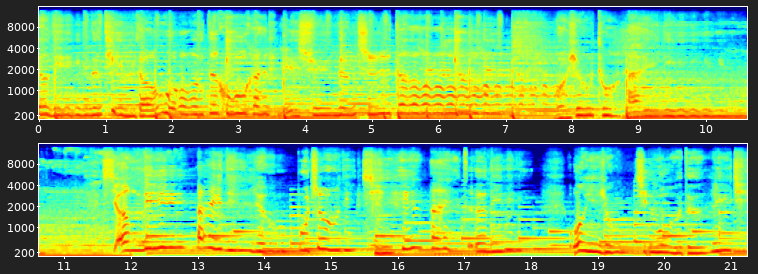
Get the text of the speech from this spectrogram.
要你能听到我的呼喊，也许能知道我有多爱你。想你，爱你，留。不住你，心爱的你，我已用尽我的力气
